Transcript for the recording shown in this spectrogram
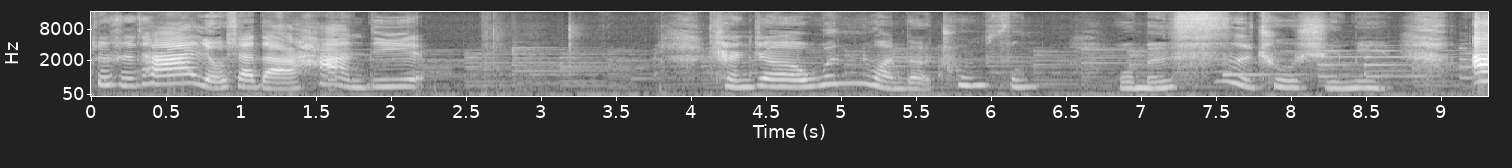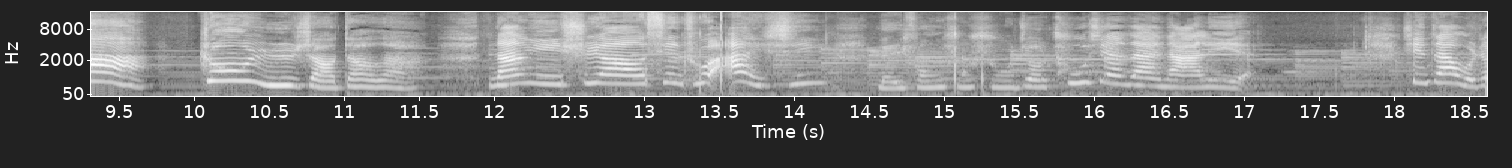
就是他留下的汗滴。乘着温暖的春风，我们四处寻觅。啊，终于找到了！哪里需要献出爱心，雷锋叔叔就出现在哪里。现在我就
